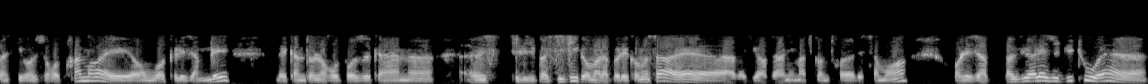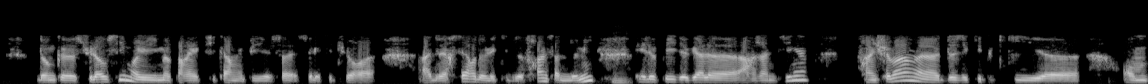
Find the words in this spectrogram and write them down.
Je pense qu'ils vont se reprendre et on voit que les Anglais, ben, quand on leur repose quand même euh, un style du Pacifique, on va l'appeler comme ça, hein, euh, avec leur dernier match contre les Samoa, on les a pas vus à l'aise du tout. Hein. Donc euh, celui-là aussi, moi, il me paraît excitant. Et puis c'est les futurs adversaires de l'équipe de France en demi et le pays de Galles Argentine. Franchement, deux équipes qui ont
